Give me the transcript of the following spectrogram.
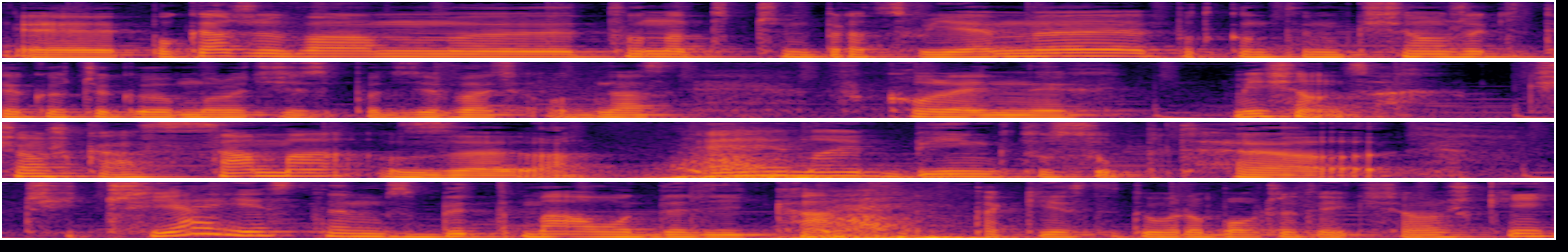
e, pokażę Wam e, to, nad czym pracujemy pod kątem książek i tego, czego możecie się spodziewać od nas w kolejnych miesiącach. Książka Sama Zela. Am I being too subtle? Czyli czy ja jestem zbyt mało delikatny? Taki jest tytuł roboczy tej książki.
